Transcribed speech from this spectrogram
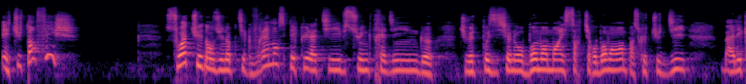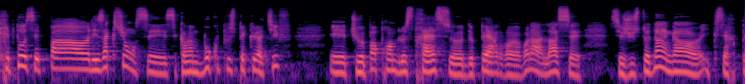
et tu t'en fiches. Soit tu es dans une optique vraiment spéculative, swing trading, tu veux te positionner au bon moment et sortir au bon moment parce que tu te dis, bah, les cryptos, c'est pas les actions, c'est quand même beaucoup plus spéculatif et tu veux pas prendre le stress de perdre. Voilà, là, c'est juste dingue. Hein, XRP,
